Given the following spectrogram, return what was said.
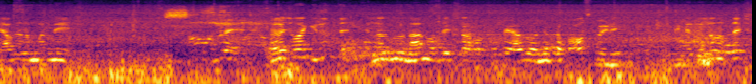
ಯಾವುದೇ ನಮ್ಮಲ್ಲಿ ಅಂದರೆ ಸಹಜವಾಗಿ ಇರುತ್ತೆ ಎಲ್ಲರಿಗೂ ನಾನು ಅಧ್ಯಕ್ಷ ಆಗಬೇಕಂತ ಯಾವುದೂ ಅನ್ಯತ್ರ ಭಾವಿಸ್ಬೇಡಿ ಯಾಕಂದ್ರೆ ಎಲ್ಲರೂ ಅಧ್ಯಕ್ಷ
